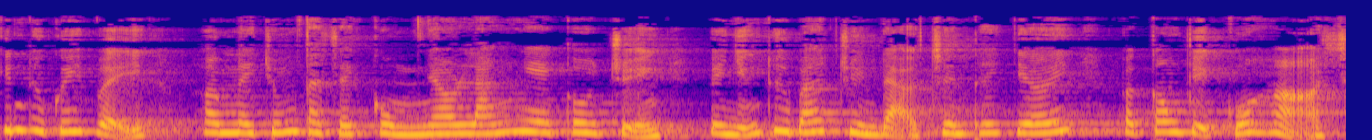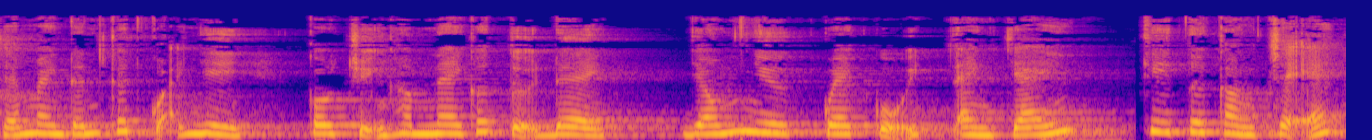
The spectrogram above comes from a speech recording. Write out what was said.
Kính thưa quý vị, hôm nay chúng ta sẽ cùng nhau lắng nghe câu chuyện về những thư báo truyền đạo trên thế giới và công việc của họ sẽ mang đến kết quả gì. Câu chuyện hôm nay có tựa đề giống như que củi đang cháy. Khi tôi còn trẻ,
